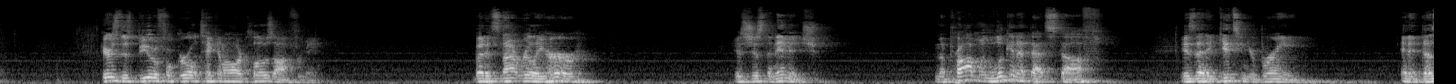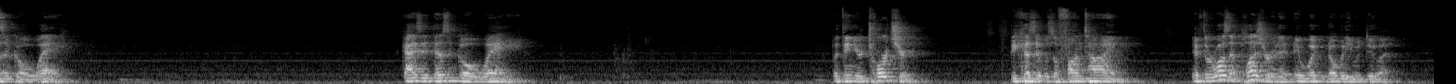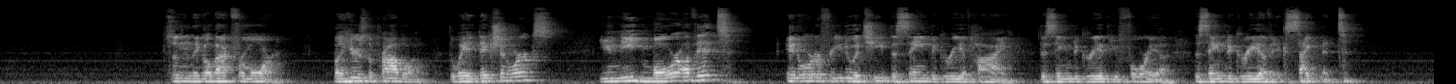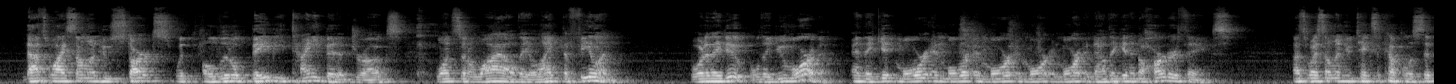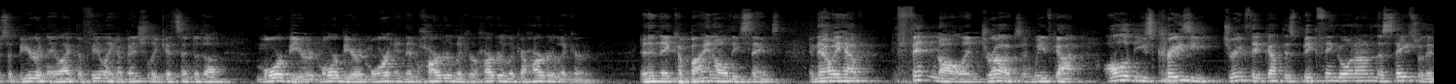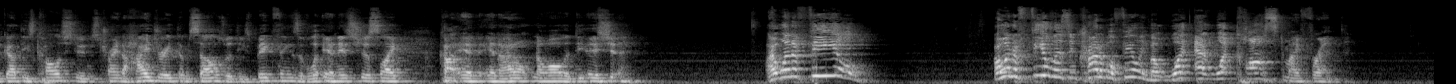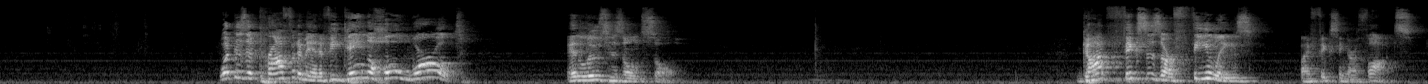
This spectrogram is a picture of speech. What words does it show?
Here's this beautiful girl taking all her clothes off for me. But it's not really her, it's just an image. And the problem with looking at that stuff is that it gets in your brain and it doesn't go away. Guys, it doesn't go away. But then you're tortured because it was a fun time. If there wasn't pleasure in it, it would nobody would do it. So then they go back for more. But here's the problem the way addiction works, you need more of it in order for you to achieve the same degree of high, the same degree of euphoria, the same degree of excitement. That's why someone who starts with a little baby tiny bit of drugs, once in a while, they like the feeling. What do they do? Well, they do more of it. And they get more and more and more and more and more, and now they get into harder things. That's why someone who takes a couple of sips of beer and they like the feeling eventually gets into the more beer and more beer and more, and then harder liquor, harder liquor, harder liquor. And then they combine all these things. And now we have fentanyl and drugs, and we've got all of these crazy drinks. They've got this big thing going on in the States where they've got these college students trying to hydrate themselves with these big things of, and it's just like, and, and I don't know all the, it's I want to feel. I want to feel this incredible feeling, but what at what cost, my friend? What does it profit a man if he gain the whole world and lose his own soul? God fixes our feelings by fixing our thoughts.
